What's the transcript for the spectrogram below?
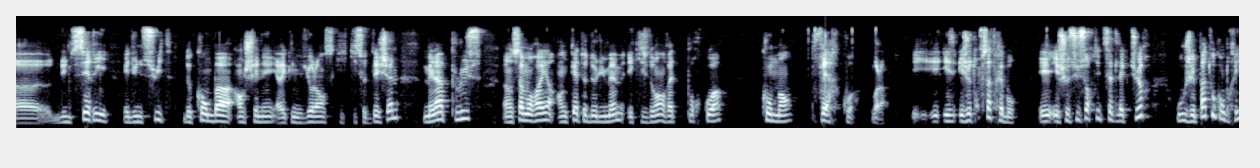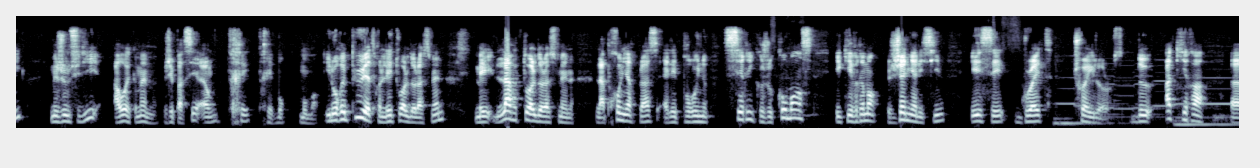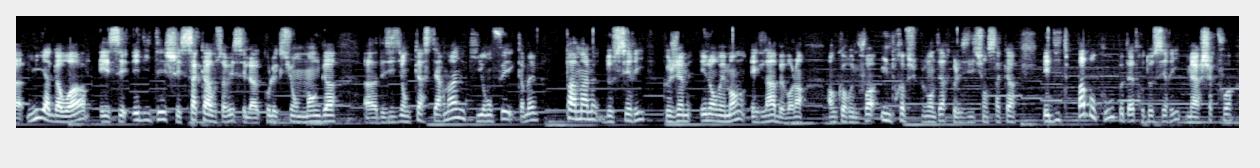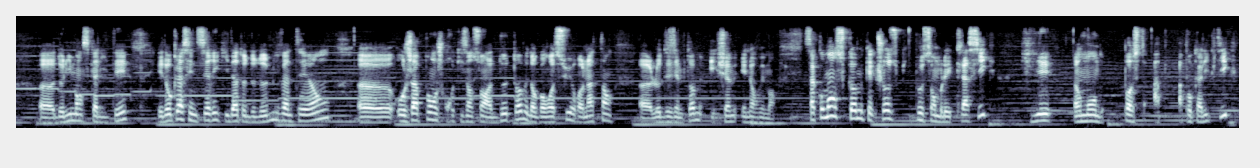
d'une série et d'une suite de combats enchaînés avec une violence qui, se déchaîne, mais là plus un samouraï en quête de lui-même et qui se demande en fait pourquoi, comment, faire quoi. Voilà. Et, je trouve ça très beau. Et je suis sorti de cette lecture où j'ai pas tout compris, mais je me suis dit, ah ouais, quand même, j'ai passé un très très bon moment. Il aurait pu être l'étoile de la semaine, mais l'étoile de la semaine, la première place, elle est pour une série que je commence et qui est vraiment génialissime, et c'est Great Trailers de Akira euh, Miyagawa, et c'est édité chez Saka, vous savez, c'est la collection manga euh, des éditions Casterman qui ont fait quand même pas mal de séries que j'aime énormément, et là, ben voilà, encore une fois, une preuve supplémentaire que les éditions Saka éditent pas beaucoup peut-être de séries, mais à chaque fois euh, de l'immense qualité. Et donc là, c'est une série qui date de 2021. Euh, au Japon, je crois qu'ils en sont à deux tomes, et donc on va suivre, on attend euh, le deuxième tome, et j'aime énormément. Ça commence comme quelque chose qui peut sembler classique, qui est un monde post-apocalyptique,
